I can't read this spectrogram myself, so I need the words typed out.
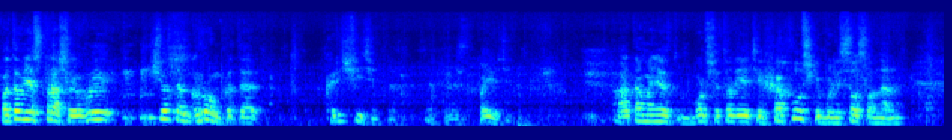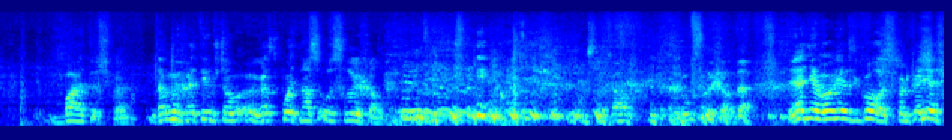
Потом я спрашиваю, вы что так громко-то кричите-то, поете? А там они больше то ли эти хохлушки были сосланы. Батюшка, да мы хотим, чтобы Господь нас услышал. Слыхал? Услышал, да. И они во весь голос, сколько есть.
